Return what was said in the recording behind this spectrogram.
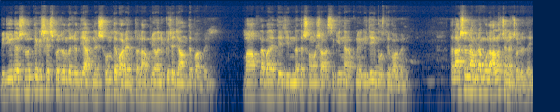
ভিডিওটা শুরু থেকে শেষ পর্যন্ত যদি আপনি শুনতে পারেন, তাহলে আপনি অনেক কিছু জানতে পারবেন বা আপনার বাড়িতে জিন্নাতের সমস্যা আছে কি না আপনি নিজেই বুঝতে পারবেন। তাহলে আসুন আমরা মূল আলোচনায় চলে যাই।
